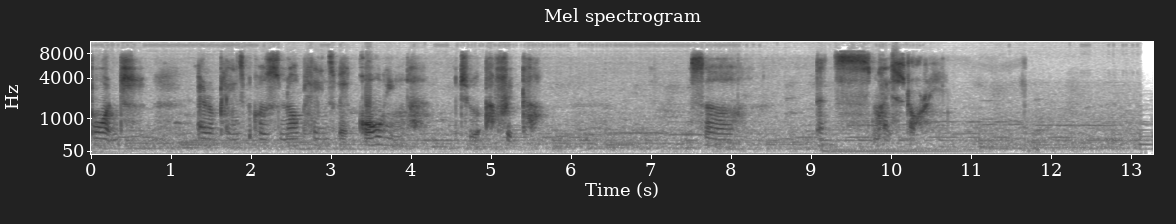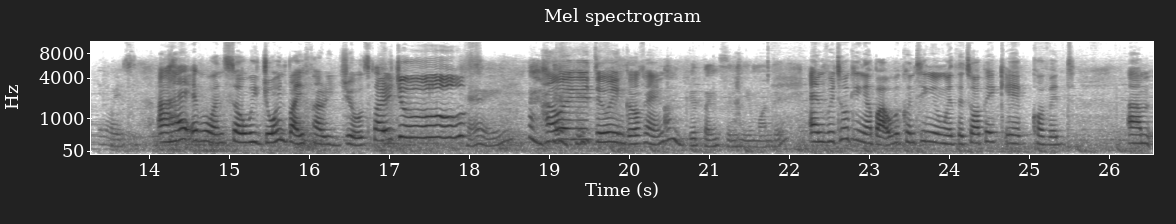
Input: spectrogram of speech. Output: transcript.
board aeroplanes because no planes were going to Africa. So that's my story. Anyways, uh, hi everyone. So we're joined by Fari Jules. Fari Jules, Hey. how are you doing, girlfriend? I'm good, thanks, and you, Monde. And we're talking about we're continuing with the topic eh, COVID. Um,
